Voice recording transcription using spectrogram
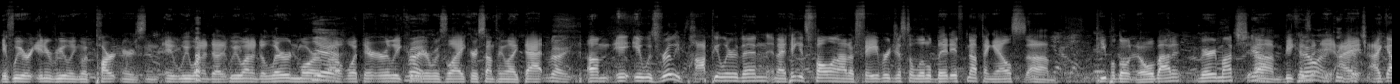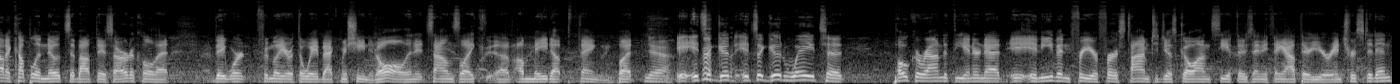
if we were interviewing with partners and we wanted to we wanted to learn more Yeah. about what their early career Right. was like or something like that. Right. Um, it, it was really popular then, and I think it's fallen out of favor just a little bit. If nothing else, um, people don't know about it very much Yeah. um, because No, I I, that's- I got a couple of notes about this article that they weren't familiar with the Wayback Machine at all, and it sounds like a, a made-up thing. But Yeah. it- it's a good it's a good way to poke around at the internet, and even for your first time to just go on and see if there's anything out there you're interested in.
